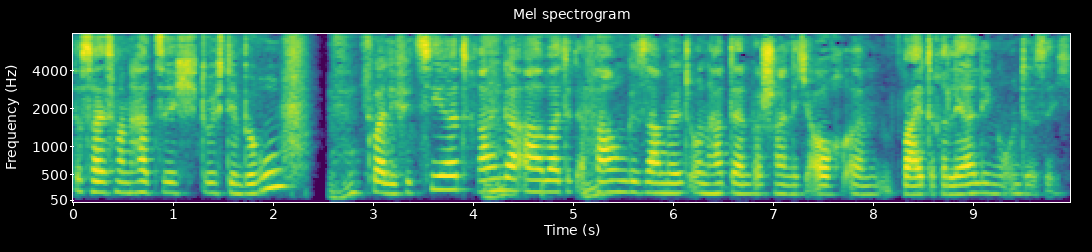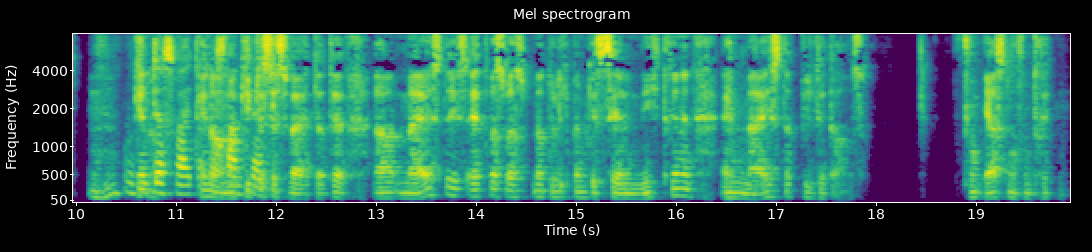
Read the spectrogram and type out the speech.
Das heißt, man hat sich durch den Beruf mhm. qualifiziert, mhm. reingearbeitet, mhm. Erfahrung gesammelt und hat dann wahrscheinlich auch ähm, weitere Lehrlinge unter sich mhm. und genau. gibt das weiter. Genau, man gibt es weiter. Der äh, Meister ist etwas, was natürlich beim Gesellen nicht drinnen. Ein Meister bildet aus. Vom ersten und vom dritten.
